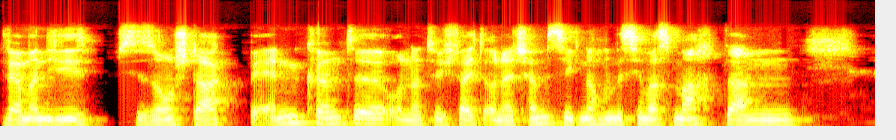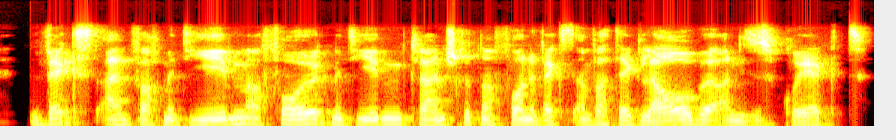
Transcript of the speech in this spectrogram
wenn man die Saison stark beenden könnte und natürlich vielleicht auch in der Champions League noch ein bisschen was macht, dann wächst einfach mit jedem Erfolg, mit jedem kleinen Schritt nach vorne, wächst einfach der Glaube an dieses Projekt.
